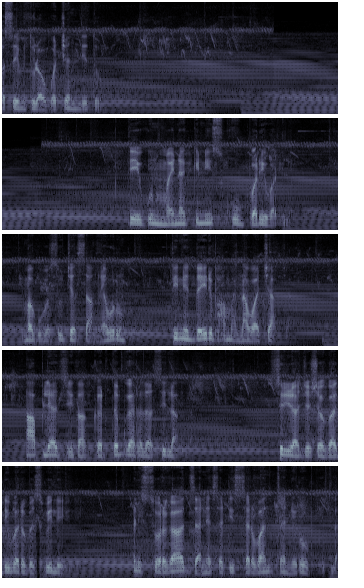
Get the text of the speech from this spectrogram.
असे मी तुला वचन देतो. ते ऐकून मैनाकिनीस खूप बरे वाटले. मग वसूच्या सांगण्यावरून तिने दैरभामा नावाच्या आपल्याच एका कर्तबगार दासीला श्रीराजाच्या गादीवर बसविले आणि स्वर्गात जाण्यासाठी सर्वांचा निरोप घेतला.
